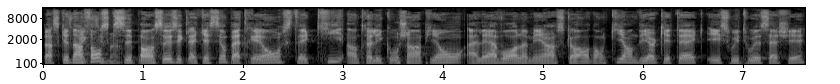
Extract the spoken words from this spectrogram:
Parce que dans le fond, ce qui s'est passé, c'est que la question Patreon, c'était qui entre les co-champions allait avoir le meilleur score. Donc, qui entre The Architect et Sweet Will Sachet.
